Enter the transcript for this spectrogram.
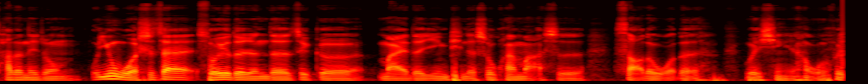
他的那种，因为我是在所有的人的这个买的饮品的收款码是扫的我的微信，然后我会，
